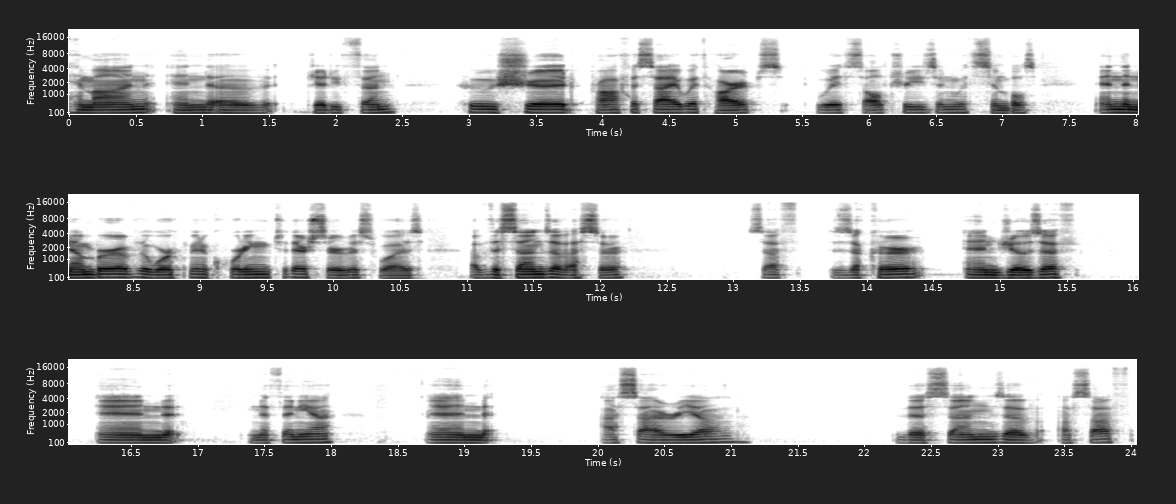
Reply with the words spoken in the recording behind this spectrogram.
Heman and of Jeduthun, who should prophesy with harps, with psalteries, and with cymbals. And the number of the workmen according to their service was of the sons of Asher, Zaph, Zaccur, and Joseph, and Nethaniah and Asariel, the sons of Asaph,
